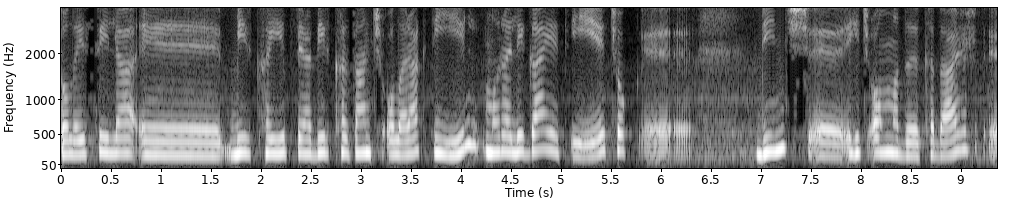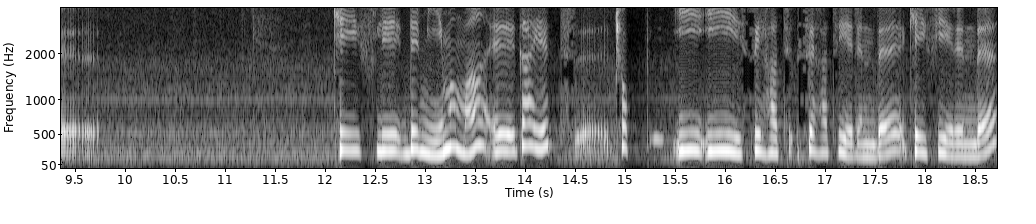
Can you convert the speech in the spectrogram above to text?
Dolayısıyla e, bir kayıp veya bir kazanç olarak değil, morali gayet iyi, çok e, dinç, e, hiç olmadığı kadar e, keyifli demeyeyim ama e, gayet e, çok iyi iyi sihat sıhhati yerinde, keyfi yerinde.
